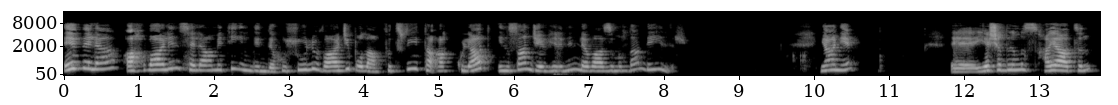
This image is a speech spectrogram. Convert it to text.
Evvela ahvalin selameti indinde husulü vacip olan fıtri taakkulat insan cevherinin levazımından değildir. Yani e, yaşadığımız hayatın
